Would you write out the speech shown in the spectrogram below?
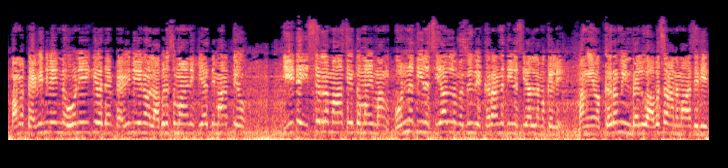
මම පැවිදි වෙන්න ඕනේ කියලා දැන් පැවිදි වෙනවා ලබන සමානේ කියද්දි මහත්තයෝ ඊට ඉස්සෙල්ලා මාසේ තමයි මං බොන්න තියෙන සියල්ලම බිව්වේ කරන්න තියෙන සියල්ලම කළේ. මං ඒවා කරමින් බැලුවා අවසාන මාසෙදි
